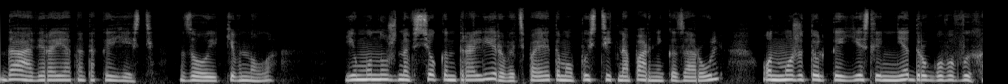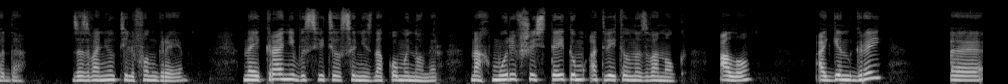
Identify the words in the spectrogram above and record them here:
«Да, вероятно, так и есть», — Зои кивнула. «Ему нужно все контролировать, поэтому пустить напарника за руль он может только если нет другого выхода». Зазвонил телефон Грея. На экране высветился незнакомый номер. Нахмурившись, Тейтум ответил на звонок. «Алло? Агент Грей? Э,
